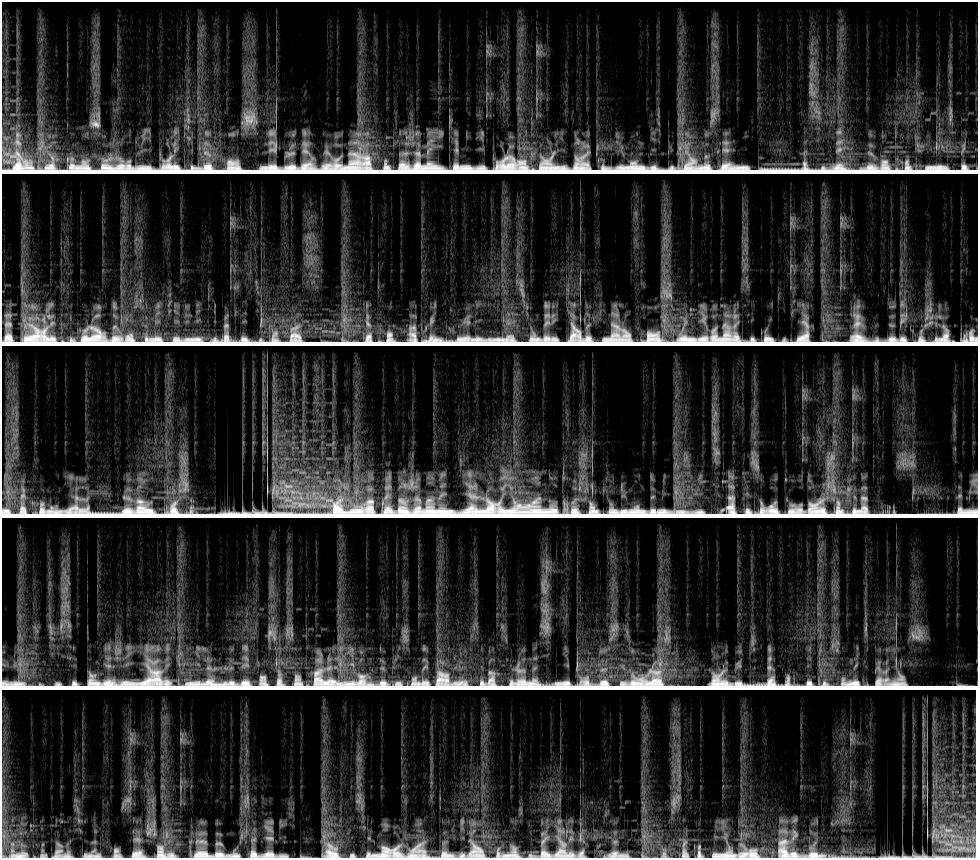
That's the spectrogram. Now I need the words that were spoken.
L'aventure commence aujourd'hui pour l'équipe de France. Les Bleus d'Hervé Renard affrontent la Jamaïque à midi pour leur entrée en lice dans la Coupe du Monde disputée en Océanie. À Sydney, devant 38 000 spectateurs, les tricolores devront se méfier d'une équipe athlétique en face. Quatre ans après une cruelle élimination dès les quarts de finale en France, Wendy Renard et ses coéquipières rêvent de décrocher leur premier sacre mondial le 20 août prochain. Trois jours après Benjamin Mendy à Lorient, un autre champion du monde 2018 a fait son retour dans le championnat de France. Samuel Umtiti s'est engagé hier avec Lille. Le défenseur central, libre depuis son départ du FC Barcelone, a signé pour deux saisons au LOSC dans le but d'apporter toute son expérience. Un autre international français a changé de club. Moussa Diaby a officiellement rejoint Aston Villa en provenance du Bayer Leverkusen pour 50 millions d'euros avec bonus.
